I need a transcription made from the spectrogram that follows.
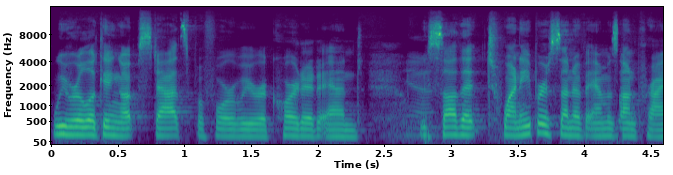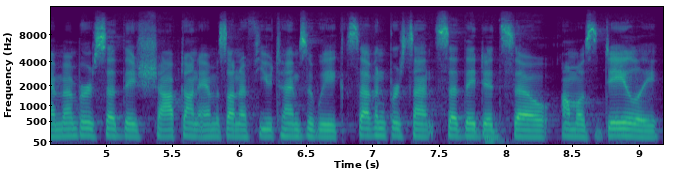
We were looking up stats before we recorded, and yeah. we saw that 20% of Amazon Prime members said they shopped on Amazon a few times a week, 7% said they did so almost daily.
